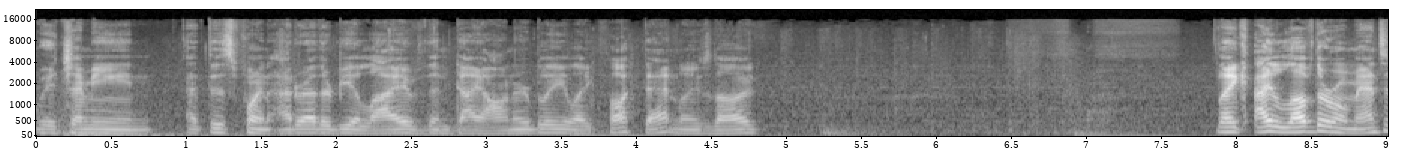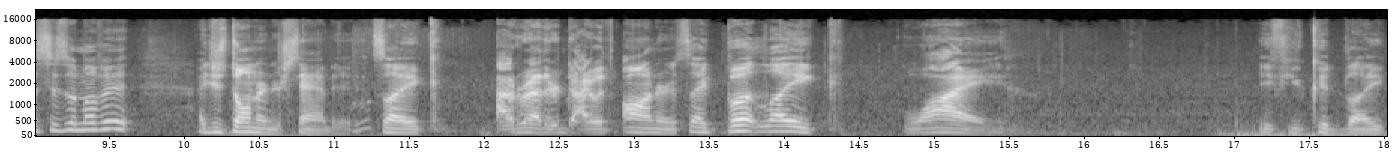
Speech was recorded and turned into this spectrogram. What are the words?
Which, I mean, at this point, I'd rather be alive than die honorably. Like, fuck that noise, dog. Like, I love the romanticism of it. I just don't understand it. It's like, I'd rather die with honor. It's like, but, like, why? If you could, like,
